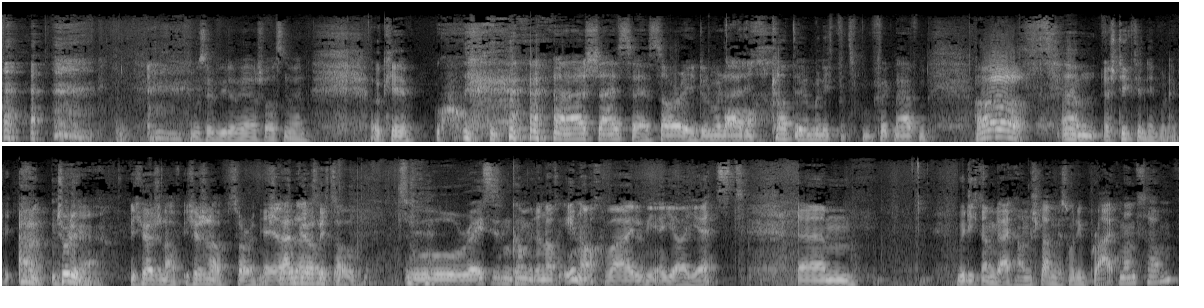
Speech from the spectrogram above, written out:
Muss halt wieder wer erschossen werden. Okay. Scheiße, sorry, tut mir leid, ich konnte immer nicht verkneifen. Oh, ähm, erstickt in dem wohl eigentlich. Entschuldigung, Ja. ich höre schon auf, ich höre schon auf, sorry. Ja, Schneiden wir auch nicht zu, drauf. zu Racism kommen wir dann auch eh noch, weil wir ja jetzt, ähm, würde ich dann gleich anschlagen, dass wir die Pride Month haben.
